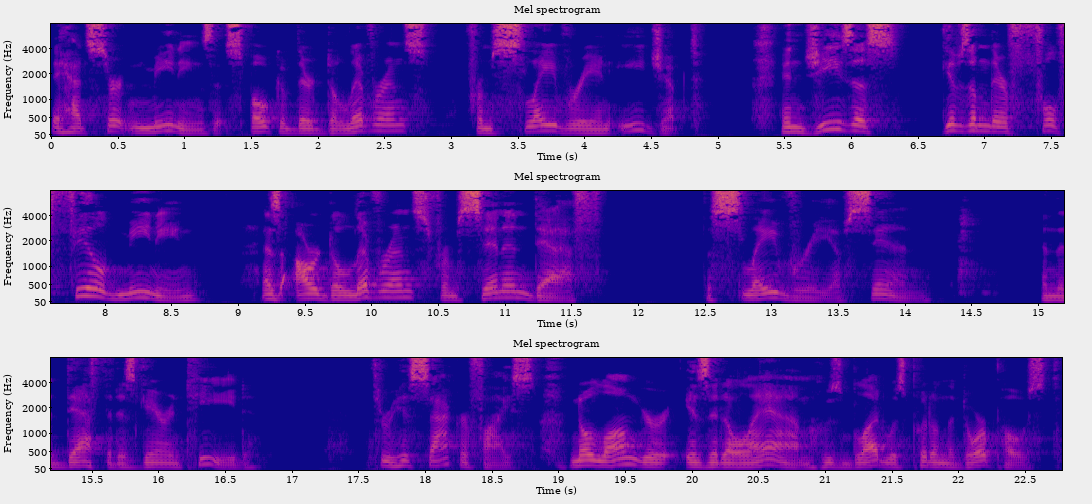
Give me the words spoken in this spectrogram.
they had certain meanings that spoke of their deliverance from slavery in Egypt. And Jesus gives them their fulfilled meaning as our deliverance from sin and death, the slavery of sin, and the death that is guaranteed through his sacrifice. No longer is it a lamb whose blood was put on the doorpost.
